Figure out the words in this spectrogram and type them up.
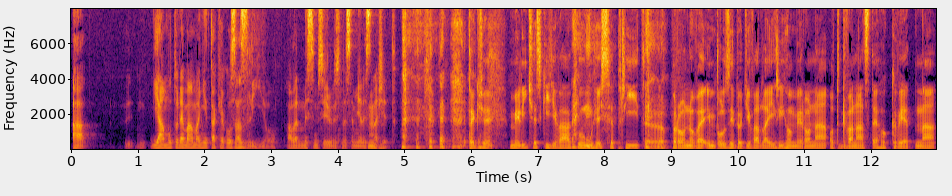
A já mu to nemám ani tak jako za zlý, jo? ale myslím si, že bychom se měli snažit. Hmm. Takže, milý český diváků, můžeš se přijít eh, pro nové impulzy do divadla Jiřího Mirona od 12. května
